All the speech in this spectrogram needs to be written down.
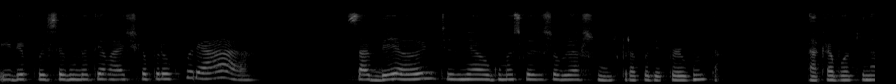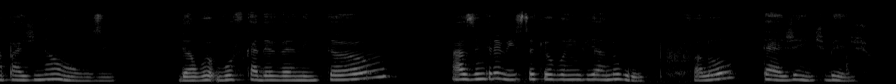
E depois, segunda temática, procurar saber antes né, algumas coisas sobre o assunto para poder perguntar. Acabou aqui na página 11. Então, vou ficar devendo, então, as entrevistas que eu vou enviar no grupo. Falou? Até, gente. Beijo.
